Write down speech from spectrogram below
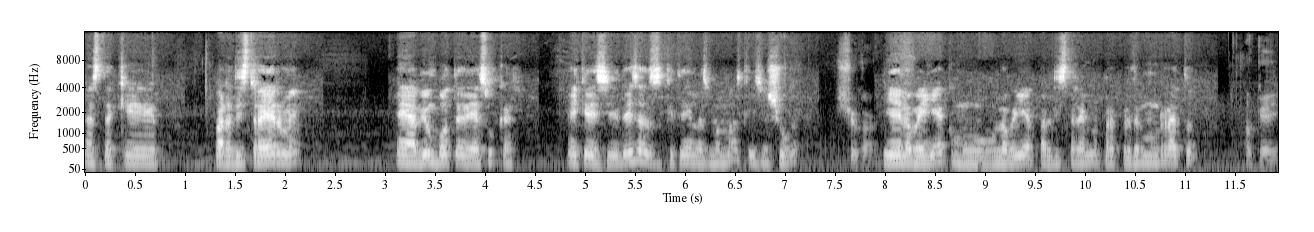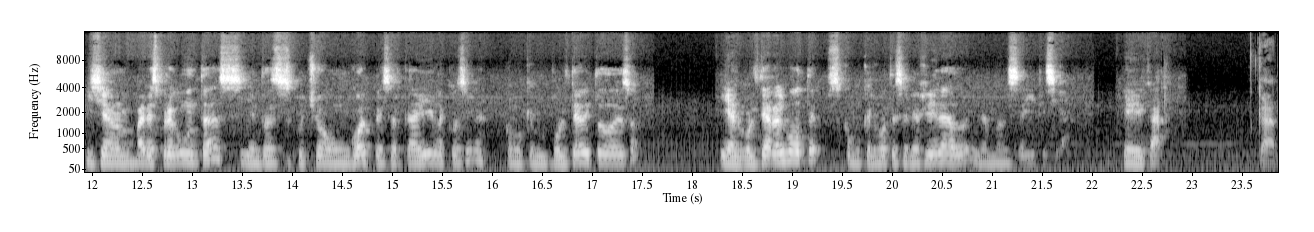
Hasta que, para distraerme, eh, había un bote de azúcar. Hay que decir, de esas que tienen las mamás, que dicen sugar. Sugar. Y ahí lo veía como lo veía para distraerme, para perderme un rato. Ok. Hicieron varias preguntas y entonces escucho un golpe cerca ahí en la cocina. Como que me volteo y todo eso. Y al voltear el bote, pues como que el bote se había girado y nada más ahí decía eh, Gar, Car,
